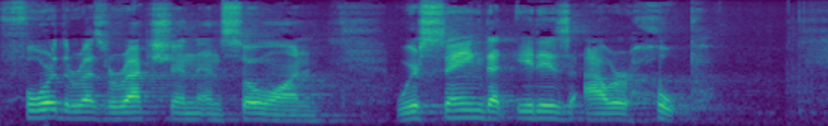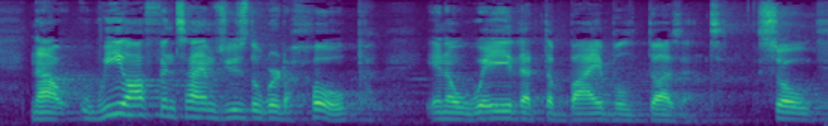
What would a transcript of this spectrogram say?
for the resurrection and so on, we're saying that it is our hope. Now, we oftentimes use the word hope in a way that the Bible doesn't. So,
